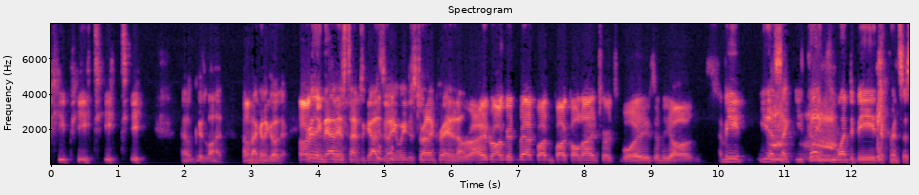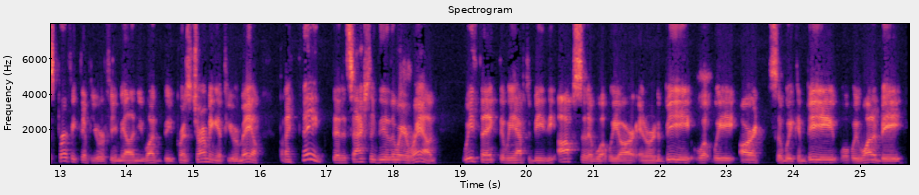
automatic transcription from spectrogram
PPTT. Oh, good lot. I'm not going to go there. Okay. Everything that is times a godzillion. we just trying to create it all. Right, wrong, good and bad, pot and pock, all nine shorts, boys and beyond. I mean, you know, it's like you think you wanted to be the Princess Perfect if you were female, and you wanted to be Prince Charming if you were male. But I think that it's actually the other way around. We think that we have to be the opposite of what we are in order to be what we aren't, so we can be what we want to be,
